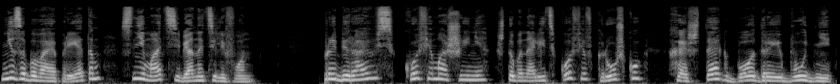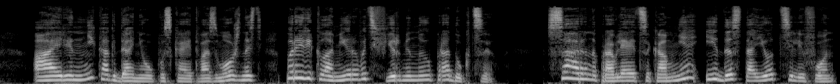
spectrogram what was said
не забывая при этом снимать себя на телефон. Пробираюсь к кофемашине, чтобы налить кофе в кружку хэштег «Бодрые будни». Айрин никогда не упускает возможность прорекламировать фирменную продукцию. Сара направляется ко мне и достает телефон.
